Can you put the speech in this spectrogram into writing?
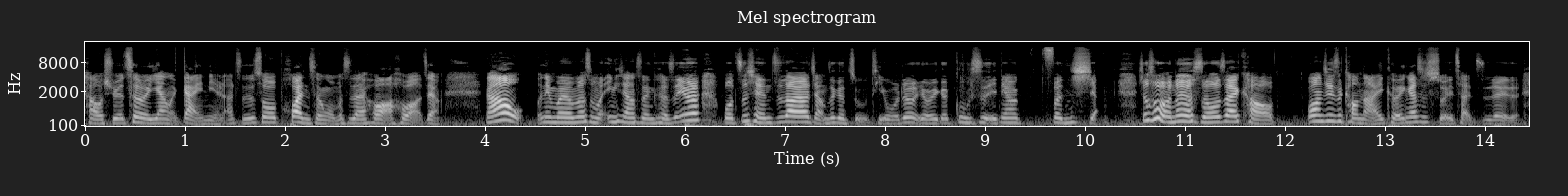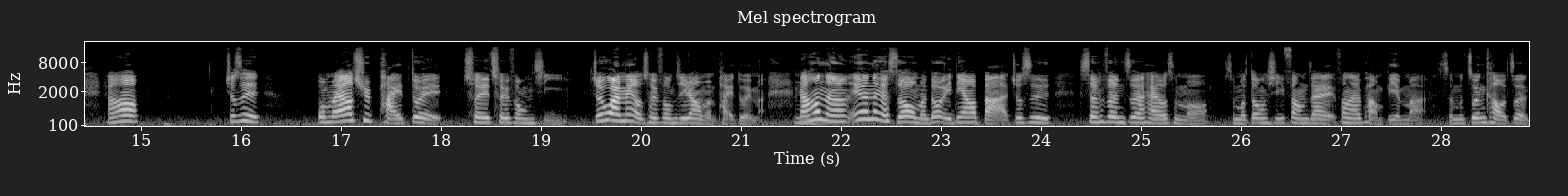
考学测一样的概念啦，只是说换成我们是在画画这样。然后你们有没有什么印象深刻？是因为我之前知道要讲这个主题，我就有一个故事一定要分享，就是我那个时候在考，忘记是考哪一科，应该是水彩之类的。然后就是我们要去排队吹吹风机，就外面有吹风机让我们排队嘛。然后呢，因为那个时候我们都一定要把就是身份证还有什么什么东西放在放在旁边嘛，什么准考证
